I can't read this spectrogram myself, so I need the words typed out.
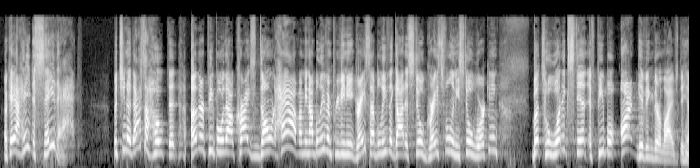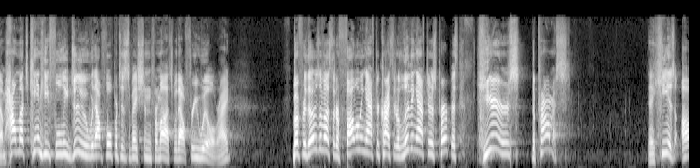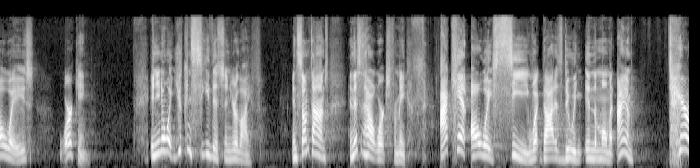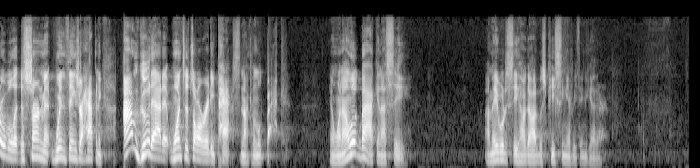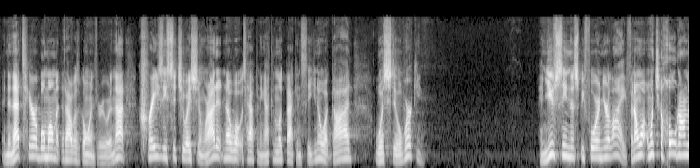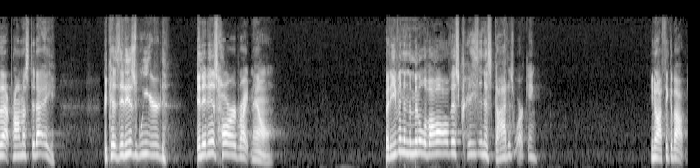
Okay, I hate to say that. But you know, that's a hope that other people without Christ don't have. I mean, I believe in prevenient grace. I believe that God is still graceful and He's still working. But to what extent, if people aren't giving their lives to Him, how much can He fully do without full participation from us, without free will, right? But for those of us that are following after Christ, that are living after His purpose, here's the promise that He is always working. And you know what? You can see this in your life. And sometimes, and this is how it works for me, I can't always see what God is doing in the moment. I am terrible at discernment when things are happening. I'm good at it once it's already passed and I can look back. And when I look back and I see, I'm able to see how God was piecing everything together. And in that terrible moment that I was going through, or in that crazy situation where I didn't know what was happening, I can look back and see, you know what? God was still working. And you've seen this before in your life. And I want, I want you to hold on to that promise today because it is weird and it is hard right now. But even in the middle of all this craziness, God is working. You know, I think about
